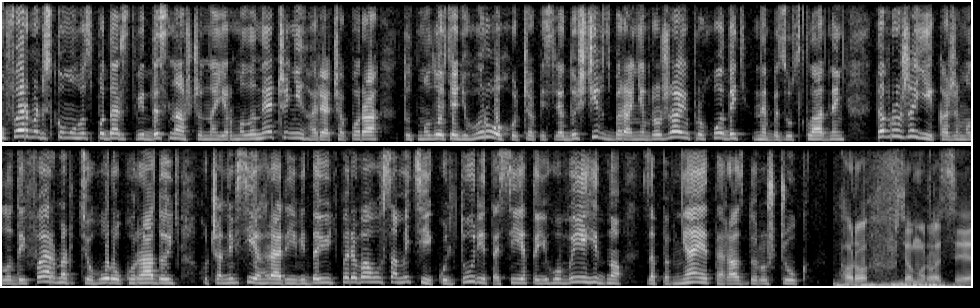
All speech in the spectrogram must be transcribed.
У фермерському господарстві Десна, що на Ярмолинеччині, гаряча пора. Тут молотять горох, хоча після дощів збирання врожаю проходить не без ускладнень. Та врожаї, каже молодий фермер, цього року радують. Хоча не всі аграрії віддають перевагу саме цій культурі та сіяти його вигідно, запевняє Тарас Дорощук. Горох в цьому році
